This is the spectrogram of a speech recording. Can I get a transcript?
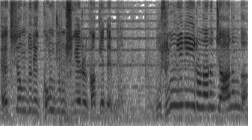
백성들이 공중시계를 갖게 되면 무슨 일이 일어나는지 아는가?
